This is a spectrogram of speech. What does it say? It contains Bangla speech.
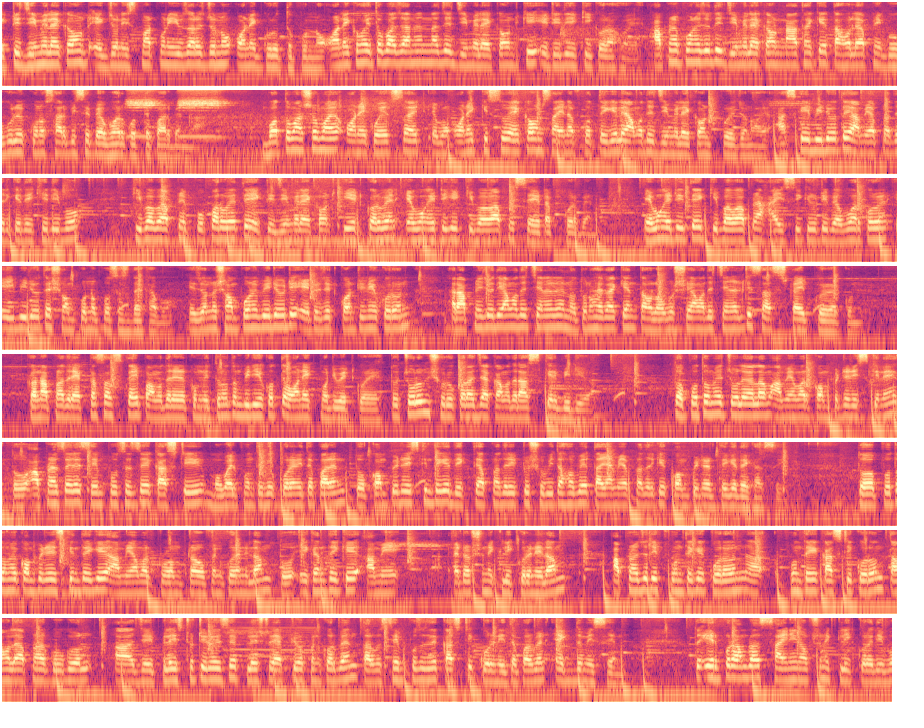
একটি জিমেল অ্যাকাউন্ট একজন স্মার্টফোন ইউজারের জন্য অনেক গুরুত্বপূর্ণ। অনেকে হয়তো বা জানেন না যে জিমেল অ্যাকাউন্ট কি, এটি দিয়ে কি করা হয়। আপনার ফোনে যদি জিমেল অ্যাকাউন্ট না থাকে, তাহলে আপনি গুগলের কোনো সার্ভিসে ব্যবহার করতে পারবেন না। বর্তমান সময়ে অনেক ওয়েবসাইট এবং অনেক কিছু অ্যাকাউন্ট সাইন আপ করতে গেলে আমাদের জিমেল অ্যাকাউন্ট প্রয়োজন হয়। আজকে এই ভিডিওতে আমি আপনাদেরকে দেখিয়ে দিব কীভাবে আপনি প্রপার ওয়েতে একটি জিমেল অ্যাকাউন্ট ক্রিয়েট করবেন এবং এটিকে কীভাবে আপনি সেট আপ করবেন। এবং এটিতে কীভাবে আপনি হাই সিকিউরিটি ব্যবহার করবেন, এই ভিডিওতে সম্পূর্ণ প্রসেস দেখাবো। এই জন্য সম্পূর্ণ ভিডিওটি এ টু জেড কন্টিনিউ করুন। আর আপনি যদি আমাদের চ্যানেলে নতুন হয়ে থাকেন, তাহলে অবশ্যই আমাদের চ্যানেলটি সাবস্ক্রাইব করে রাখুন। কারণ আপনাদের একটা সাবস্ক্রাইব আমাদের এরকম নিত্য নতুন ভিডিও করতে অনেক মোটিভেট করে। তো চলুন শুরু করা যাক আমাদের আজকের ভিডিও তো প্রথমে চলে এলাম আমি আমার কম্পিউটার স্ক্রিনে তো আপনারা চাইলে সেম প্রসেসে কাজটি মোবাইল ফোন থেকে করে নিতে পারেন। তো কম্পিউটার স্ক্রিন থেকে দেখতে আপনাদের একটু সুবিধা হবে, তাই আমি আপনাদেরকে কম্পিউটার থেকে দেখাচ্ছি। তো প্রথমে কম্পিউটার স্ক্রিন থেকে আমি আমার ক্রমটা ওপেন করে নিলাম। তো এখান থেকে আমি অ্যাডপশনে ক্লিক করে নিলাম। আপনারা যদি ফোন থেকে করেন ফোন থেকে কাজটি করুন, তাহলে আপনার গুগল যে প্লে স্টোরটি রয়েছে প্লে স্টোর অ্যাপটি ওপেন করবেন। তারপর সেম প্রসেসে কাজটি করে নিতে পারবেন, একদমই সেম তো এরপর আমরা সাইন ইন অপশনে ক্লিক করে দিব।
